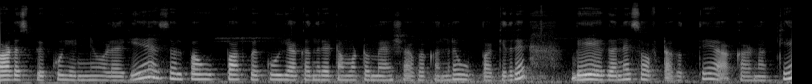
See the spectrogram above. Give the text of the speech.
ಬಾಡಿಸ್ಬೇಕು ಎಣ್ಣೆ ಒಳಗೆ. ಸ್ವಲ್ಪ ಉಪ್ಪು ಹಾಕಬೇಕು. ಯಾಕಂದರೆ ಟೊಮೊಟೊ ಮ್ಯಾಶ್ ಆಗಬೇಕಂದ್ರೆ ಉಪ್ಪು ಹಾಕಿದರೆ ಬೇಗನೆ ಸಾಫ್ಟ್ ಆಗುತ್ತೆ ಆ ಕಾರಣಕ್ಕೆ.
